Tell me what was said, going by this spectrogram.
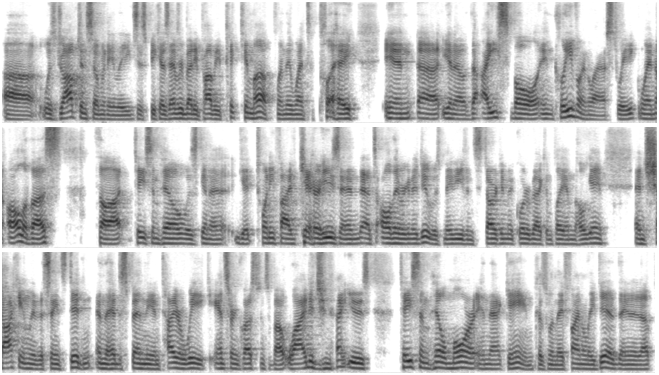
uh, was dropped in so many leagues is because everybody probably picked him up when they went to play in uh, you know the Ice Bowl in Cleveland last week, when all of us thought Taysom Hill was going to get 25 carries and that's all they were going to do was maybe even start him at quarterback and play him the whole game. And shockingly, the Saints didn't. And they had to spend the entire week answering questions about why did you not use Taysom Hill more in that game? Because when they finally did, they ended up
